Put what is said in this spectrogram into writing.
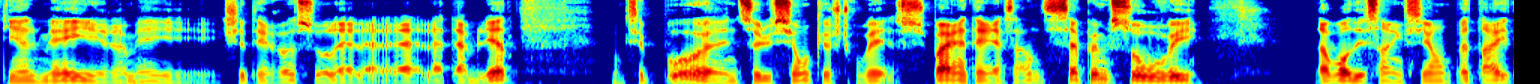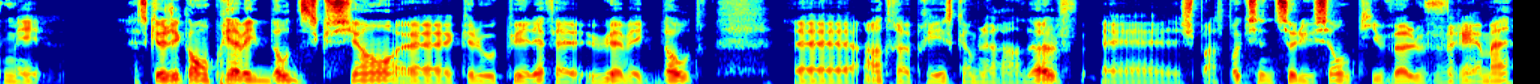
client le met, il remet, etc. sur la, tablette. Donc, c'est pas une solution que je trouvais super intéressante. Si ça peut me sauver d'avoir des sanctions, peut-être, mais est-ce que j'ai compris avec d'autres discussions euh, que l'OQLF a eu avec d'autres euh, entreprises comme le Randolph, euh, je pense pas que c'est une solution qu'ils veulent vraiment.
